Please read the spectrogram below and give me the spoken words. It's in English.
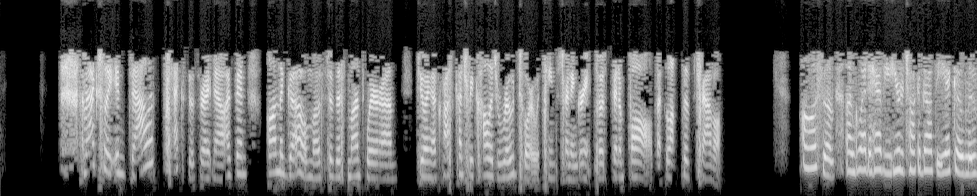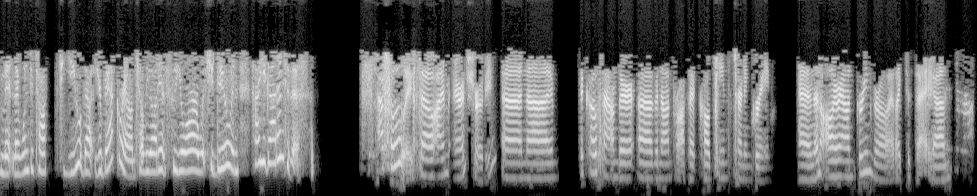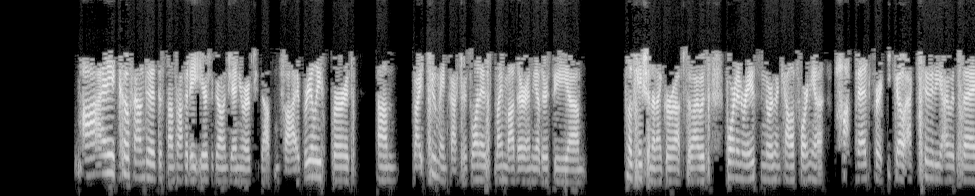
I'm actually in Dallas, Texas right now. I've been on the go most of this month. We're um, doing a cross-country college road tour with Teens Turning Green. So it's been a ball, but lots of travel. Awesome. I'm glad to have you here to talk about the echo movement and I wanted to talk to you about your background. Tell the audience who you are, what you do, and how you got into this. Absolutely. So I'm Erin Schrode and I'm the co-founder of a nonprofit called Teens Turning Green, and an all-around green girl, I like to say. Um, I co-founded this nonprofit eight years ago in January of 2005, really spurred um, by two main factors. One is my mother, and the other is the um, location that I grew up. So I was born and raised in Northern California, hotbed for eco activity, I would say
